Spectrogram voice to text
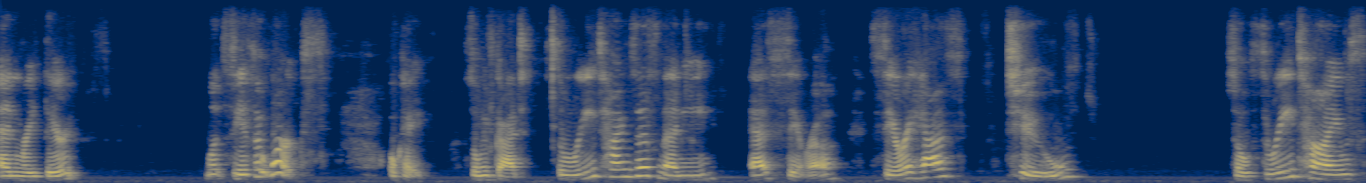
n right there. Let's see if it works. Okay, so we've got 3 times as many as Sarah. Sarah has 2. So 3 times,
